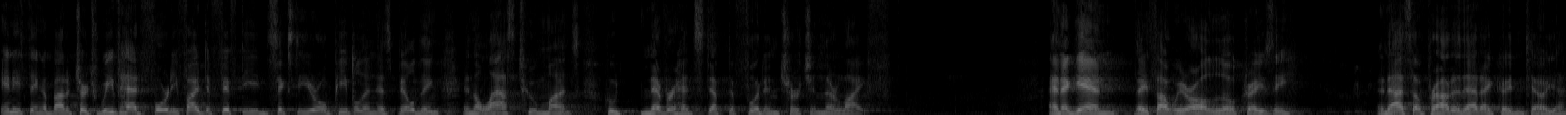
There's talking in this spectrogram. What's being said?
anything about a church. We've had 45 to 50, 60 year old people in this building in the last two months who never had stepped a foot in church in their life. And again, they thought we were all a little crazy. And I'm so proud of that, I couldn't tell you.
